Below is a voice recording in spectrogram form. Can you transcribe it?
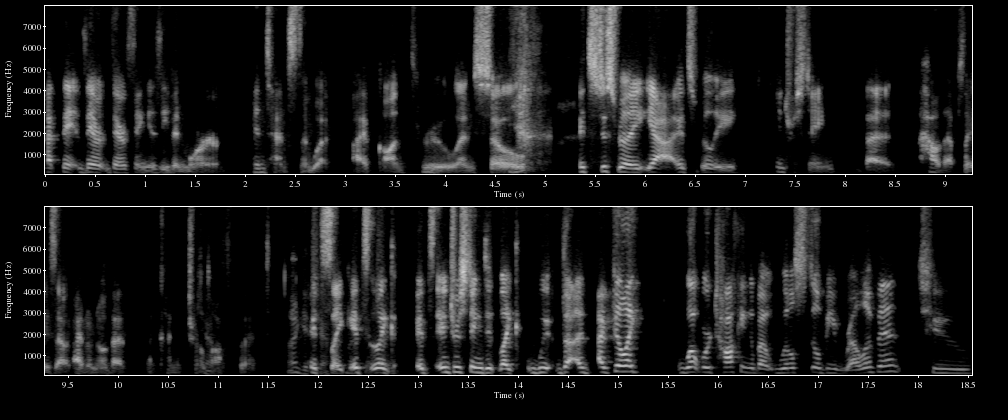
that they, their their thing is even more intense than what I've gone through. And so Yeah. it's just really, yeah, it's really interesting that how that plays out. I don't know that that kind of trailed Yeah. off, but it's you. like it's like it's interesting to like we the, I feel like what we're talking about will still be relevant to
